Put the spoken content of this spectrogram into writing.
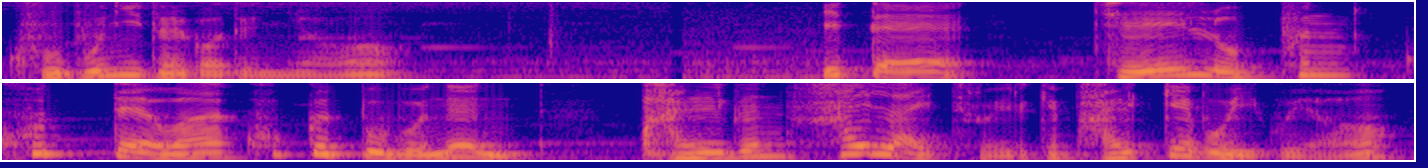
구분이 되거든요. 이때 제일 높은 콧대와 코끝 부분은 밝은 하이라이트로 이렇게 밝게 보이고요.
